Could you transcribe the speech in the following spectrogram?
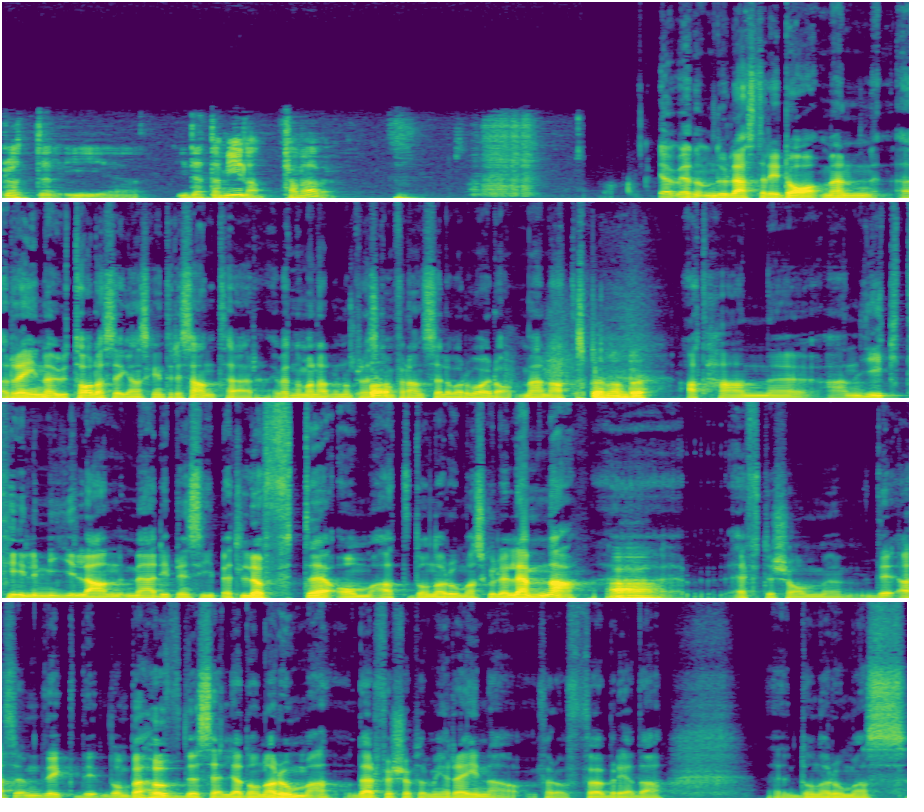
rötter i, i detta Milan framöver. Jag vet inte om du läste det idag, men Reina uttalar sig ganska intressant här. Jag vet inte om han hade någon presskonferens eller vad det var idag. Men att, Spännande. att han, eh, han gick till Milan med i princip ett löfte om att Donnarumma skulle lämna. Aha. Eh, Eftersom det, alltså, det, det, de behövde sälja Donnarumma. Därför köpte de in Reina för att förbereda eh, Donnarummas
